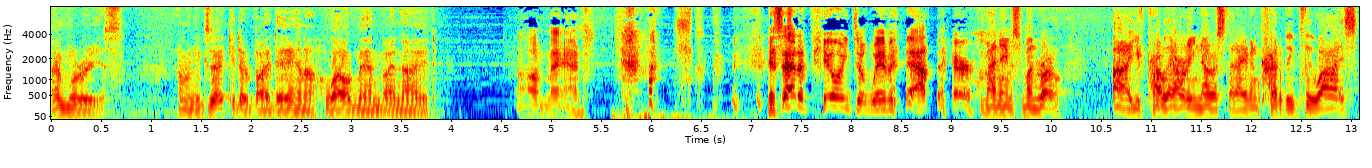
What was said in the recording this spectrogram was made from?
I'm Maurice. I'm an executive by day and a wild man by night. Oh, man. Is that appealing to women out there? My name's Monroe. Uh, you've probably already noticed that I have incredibly blue eyes.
